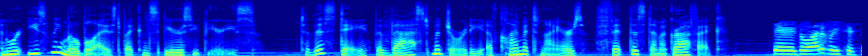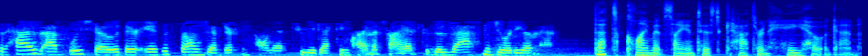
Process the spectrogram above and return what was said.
and were easily mobilized by conspiracy theories. To this day, the vast majority of climate deniers fit this demographic. There's a lot of research that has absolutely showed there is a strong gender component to rejecting climate science. The vast majority are men. That's climate scientist Katharine Hayhoe again,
